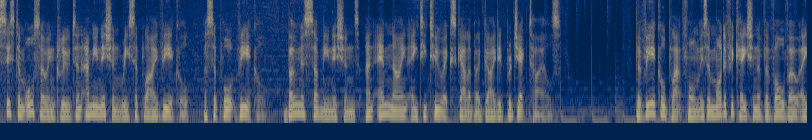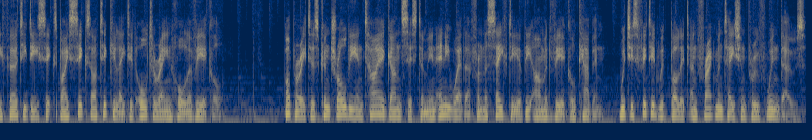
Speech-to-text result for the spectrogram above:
system also includes an ammunition resupply vehicle, a support vehicle, bonus submunitions and M982 Excalibur guided projectiles. The vehicle platform is a modification of the Volvo A30D 6x6 articulated all-terrain hauler vehicle. Operators control the entire gun system in any weather from the safety of the armored vehicle cabin which is fitted with bullet and fragmentation-proof windows.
